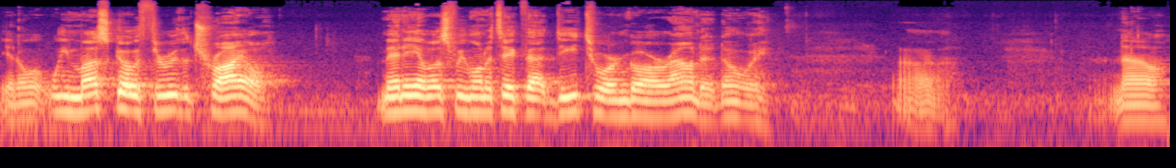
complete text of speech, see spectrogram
You know, we must go through the trial. Many of us, we want to take that detour and go around it, don't we? Uh, now,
